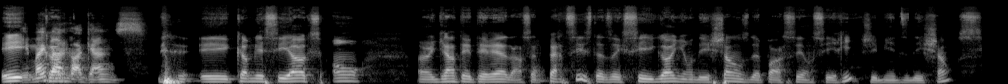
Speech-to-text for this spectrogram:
Et, même arrogance. Et comme les Seahawks ont un grand intérêt dans cette partie, c'est-à-dire que s'ils gagnent, ils ont des chances de passer en série. J'ai bien dit des chances.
